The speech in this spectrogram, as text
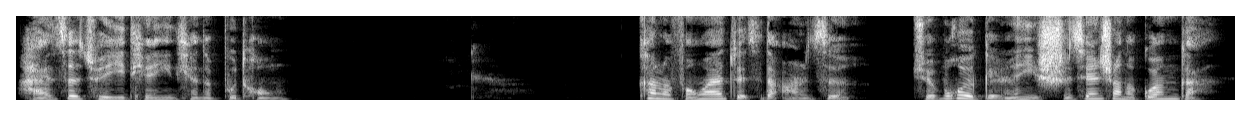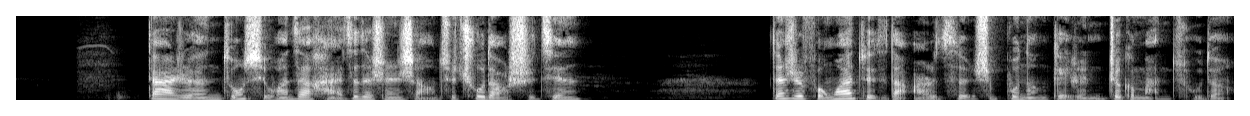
孩子却一天一天的不同。看了冯歪嘴子的儿子。绝不会给人以时间上的观感。大人总喜欢在孩子的身上去触到时间，但是冯歪嘴子的儿子是不能给人这个满足的，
